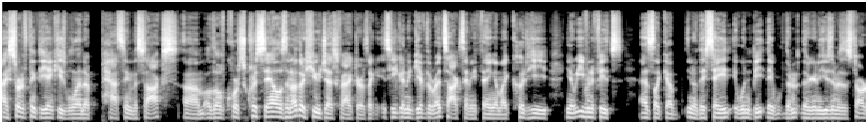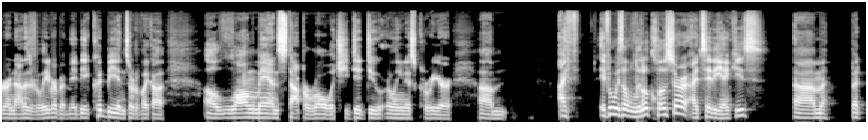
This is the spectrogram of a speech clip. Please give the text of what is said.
I, sort of think the Yankees will end up passing the Sox. Um, although of course Chris Sale is another huge X factor. It's like, is he going to give the Red Sox anything? And like, could he? You know, even if it's as like a you know they say it wouldn't be they they're, they're going to use him as a starter and not as a reliever, but maybe it could be in sort of like a a long man stopper role, which he did do early in his career. Um, I if it was a little closer, I'd say the Yankees. Um, but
